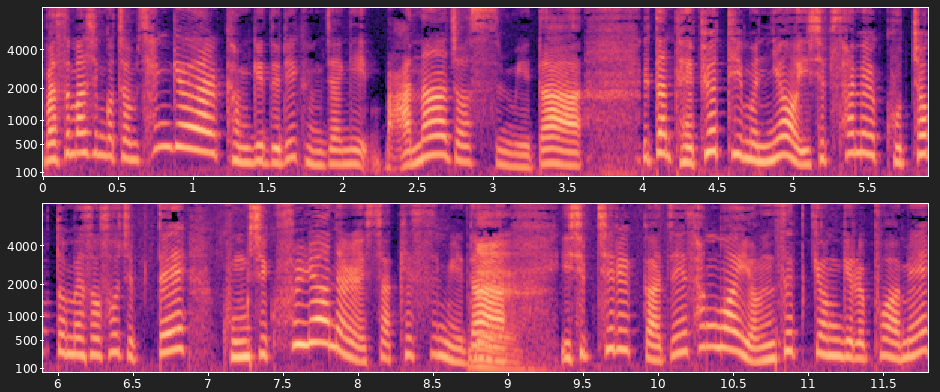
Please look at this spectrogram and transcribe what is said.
말씀하신 것처럼 챙겨야 할 경기들이 굉장히 많아졌습니다. 일단 대표팀은요, 23일 고척돔에서 소집돼 공식 훈련 훈련을 시작했습니다. 네. 27일까지 상무와 연습 경기를 포함해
